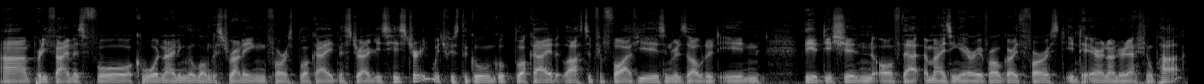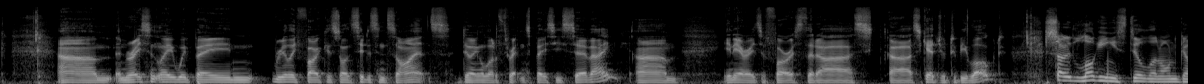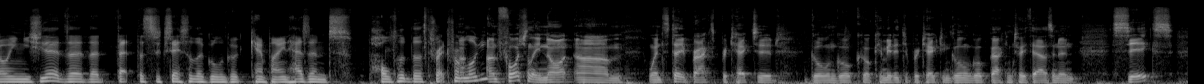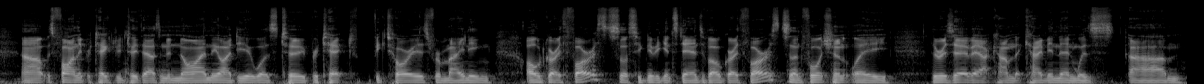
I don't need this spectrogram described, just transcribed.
Um, pretty famous for coordinating the longest running forest blockade in Australia's history, which was the Goolengook blockade. It lasted for five years and resulted in the addition of that amazing area of old growth forest into Errinundra National Park. Um, and recently, we've been really focused on citizen science, doing a lot of threatened species surveying. Um, in areas of forest that are uh, scheduled to be logged. So logging is still an ongoing issue there. The, the, that the success of the Goolengook campaign hasn't halted the threat from logging. Unfortunately, not. Um, when Steve Bracks protected Goolengook or committed to protecting Goolengook back in 2006, uh, it was finally protected in 2009. The idea was to protect Victoria's remaining old growth forests or significant stands of old growth forests. Unfortunately, the reserve outcome that came in then was. Um,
